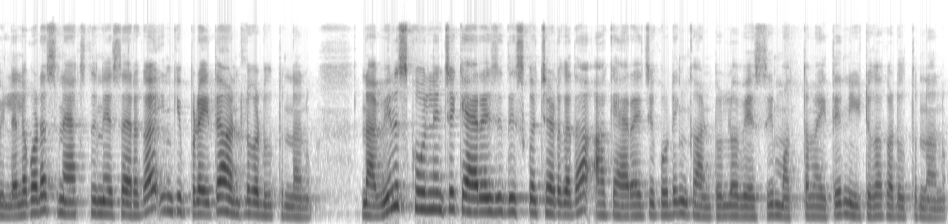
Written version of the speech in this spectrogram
పిల్లలు కూడా స్నాక్స్ తినేసారుగా ఇంక ఇప్పుడైతే అంట్లు కడుగుతున్నాను. నవీన్ స్కూల్ నుంచి క్యారేజీ తీసుకొచ్చాడు కదా ఆ క్యారేజీ కూడా ఇంకా అంటుల్లో వేసి మొత్తం అయితే నీట్గా కడుగుతున్నాను.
